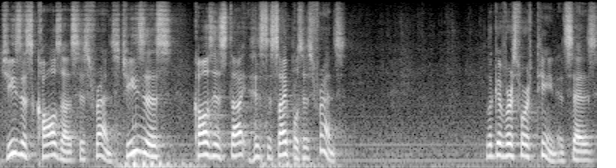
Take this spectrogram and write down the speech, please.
Jesus calls us his friends. Jesus calls his, his disciples his friends. Look at verse 14. It says,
